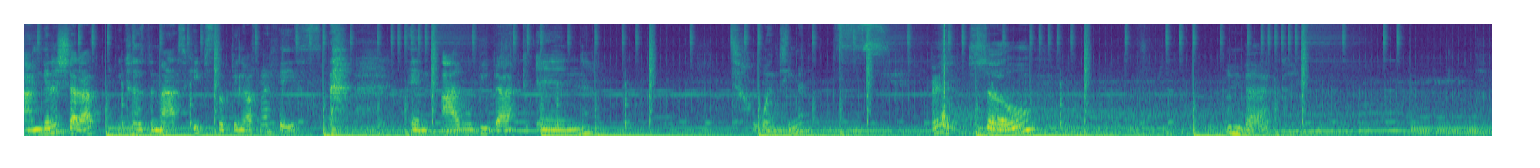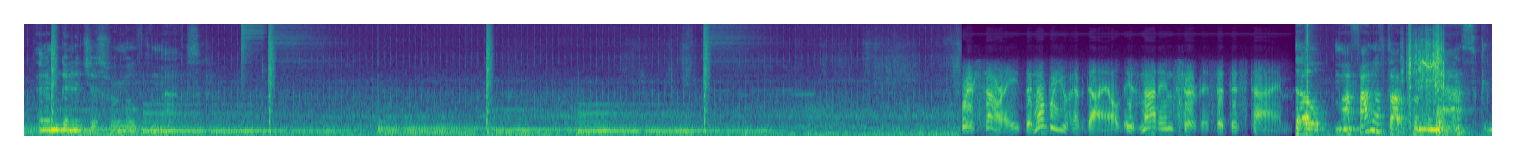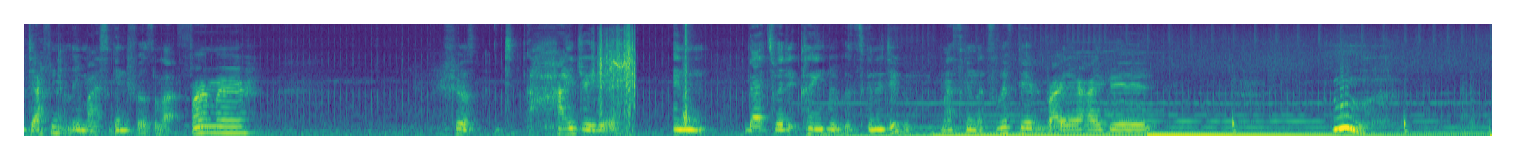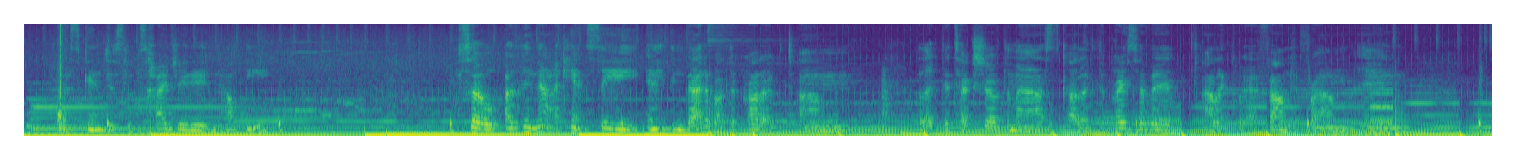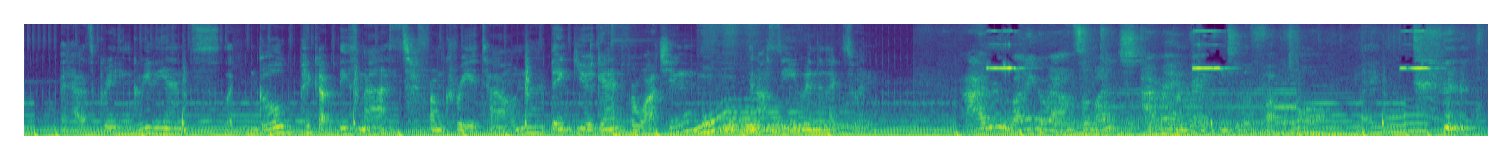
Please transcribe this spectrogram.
I'm gonna shut up because the mask keeps slipping off my face. and I will be back in 20 minutes. Alright, so I'm back. And I'm gonna just remove the mask. Sorry, the number you have dialed is not in service at this time. So, my final thoughts on the mask. Definitely my skin feels a lot firmer. Feels hydrated. And that's what it claimed it was gonna do. My skin looks lifted, brighter, hydrated. Whew. My skin just looks hydrated and healthy. So other than that, I can't say anything bad about the product. Um, the texture of the mask. I like the price of it. I like where I found it from, and it has great ingredients. Like, go pick up these masks from Koreatown. Thank you again for watching, and I'll see you in the next one. I've been running around so much, I ran right into the fuck wall. Like.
